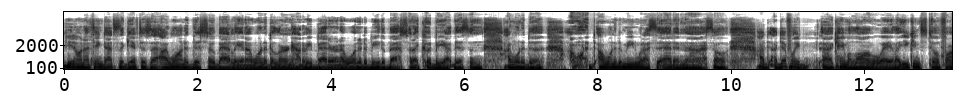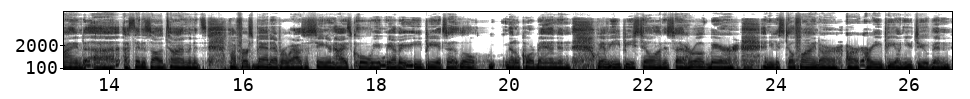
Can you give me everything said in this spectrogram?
you know, and I think that's that's the gift is that I wanted this so badly and I wanted to learn how to be better and I wanted to be the best that I could be at this. And I wanted to, I wanted, I wanted to mean what I said. And, uh, so I, I definitely uh, came a long way. Like you can still find, uh, I say this all the time and it's my first band ever when I was a senior in high school. We, we have an EP. It's a little metalcore band and we have an EP still on. It's a Heroic Bear and you can still find our, our, our EP on YouTube and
